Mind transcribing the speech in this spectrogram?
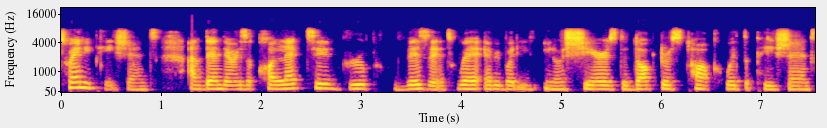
20 patients and then there is a collective group visit where everybody you know shares the doctors talk with the patient.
